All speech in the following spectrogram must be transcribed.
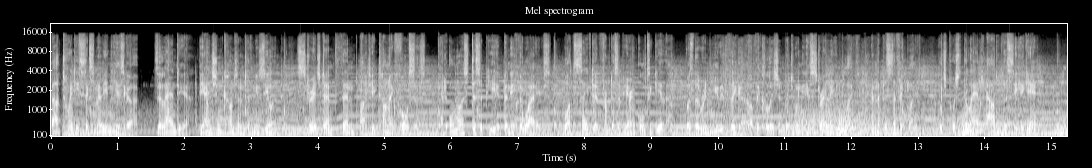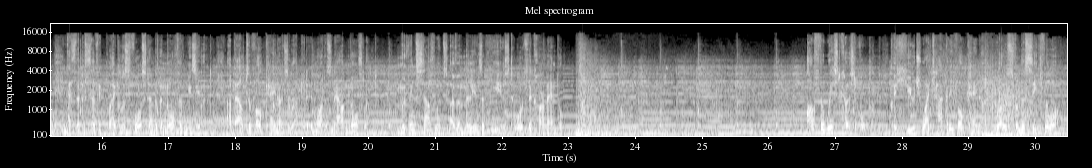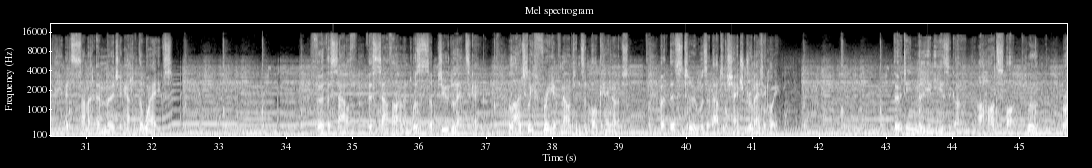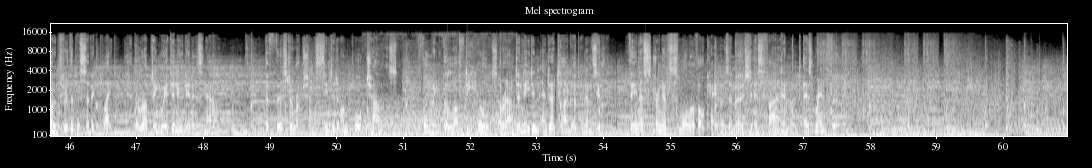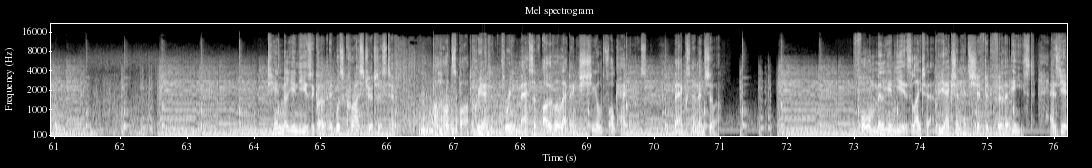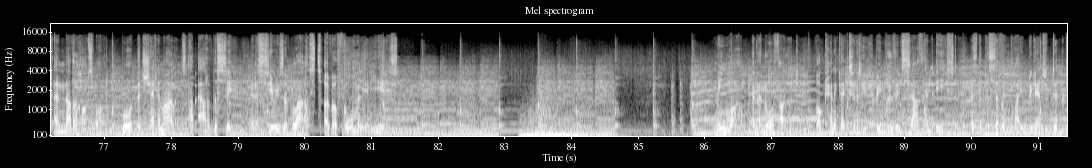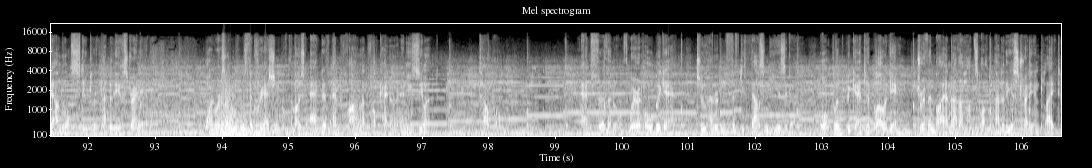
About 26 million years ago, Zealandia, the ancient continent of New Zealand, stretched and thinned by tectonic forces, had almost disappeared beneath the waves. What saved it from disappearing altogether was the renewed vigour of the collision between the Australian plate and the Pacific plate, which pushed the land out of the sea again. As the Pacific plate was forced under the north of New Zealand, a belt of volcanoes erupted in what is now Northland, moving southwards over millions of years towards the Coromandel. Off the west coast of Auckland, the huge Waitakere volcano rose from the seafloor, its summit emerging out of the waves. Further south, the South Island was a subdued landscape, largely free of mountains and volcanoes. But this too was about to change dramatically. 13 million years ago, a hot spot, Plume, broke through the Pacific plate, erupting where Dunedin is now. The first eruption centered on Port Chalmers, forming the lofty hills around Dunedin and Otago Peninsula. Then a string of smaller volcanoes emerged as far inland as Ranfurly. Ten million years ago, it was Christchurch's turn. A hotspot created three massive overlapping shield volcanoes, Banks Peninsula. Four million years later, the action had shifted further east, as yet another hotspot brought the Chatham Islands up out of the sea in a series of blasts over four million years. Meanwhile, in the North Island, volcanic activity had been moving south and east as the Pacific Plate began to dip down more steeply under the Australian. One result was the creation of the most active and violent volcano in New Zealand, Taupo. And further north, where it all began, 250,000 years ago, Auckland began to blow again, driven by another hotspot under the Australian plate.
